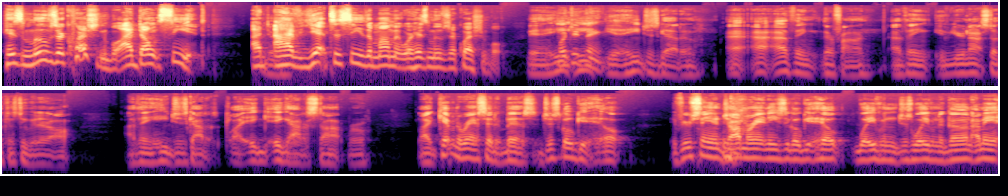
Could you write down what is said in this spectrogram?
his moves are questionable. I don't see it. I, I have yet to see the moment where his moves are questionable. Yeah, he, What do you he- think? Yeah, he just gotta. I, I, I think they're fine. I think if you're not stuck and stupid at all, I think he just gotta like it, it gotta stop, bro. Like Kevin Durant said it best. Just go get help. If you're saying Ja Morant needs to go get help, waving just waving the gun, I mean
